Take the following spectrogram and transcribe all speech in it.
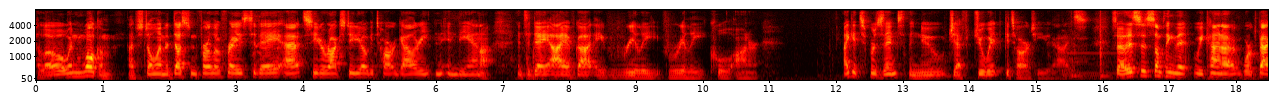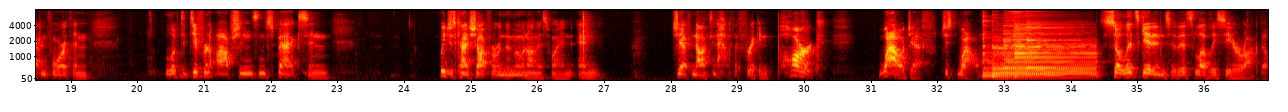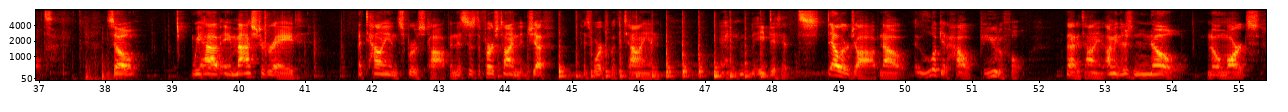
Hello and welcome. I've stolen a Dustin Furlow phrase today at Cedar Rock Studio Guitar Gallery in Indiana. And today I have got a really, really cool honor. I get to present the new Jeff Jewitt guitar to you guys. So this is something that we kind of worked back and forth and looked at different options and specs and we just kind of shot for the moon on this one and Jeff knocked it out of the freaking park. Wow, Jeff. Just wow. So let's get into this lovely cedar rock build. So we have a master grade Italian spruce top, and this is the first time that Jeff has worked with Italian, and he did a stellar job. Now look at how beautiful that Italian. I mean, there's no no marks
